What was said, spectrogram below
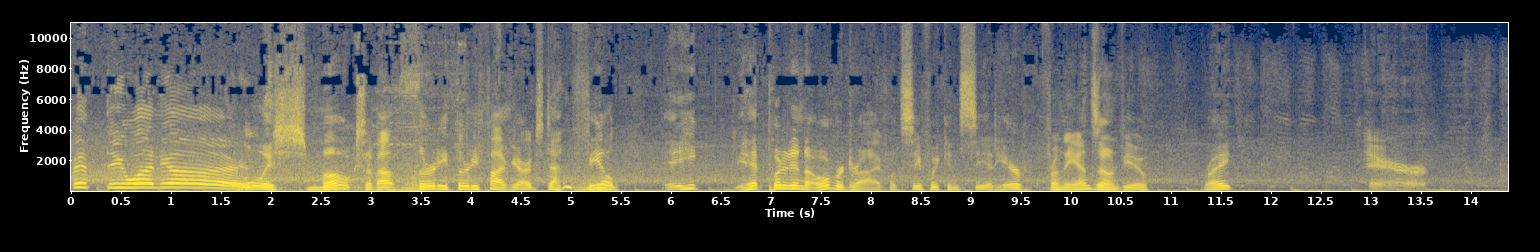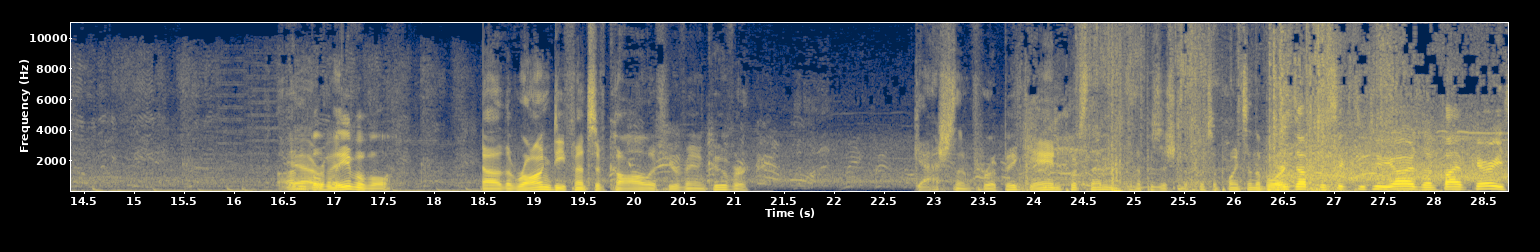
51 yards. Holy smokes, about 30, 35 yards downfield. He hit, put it into overdrive. Let's see if we can see it here from the end zone view. Right Yeah, right. Unbelievable. Uh, the wrong defensive call if you're Vancouver. Gash them for a big gain, puts them in a position to put some points on the board. He's up to 62 yards on five carries.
